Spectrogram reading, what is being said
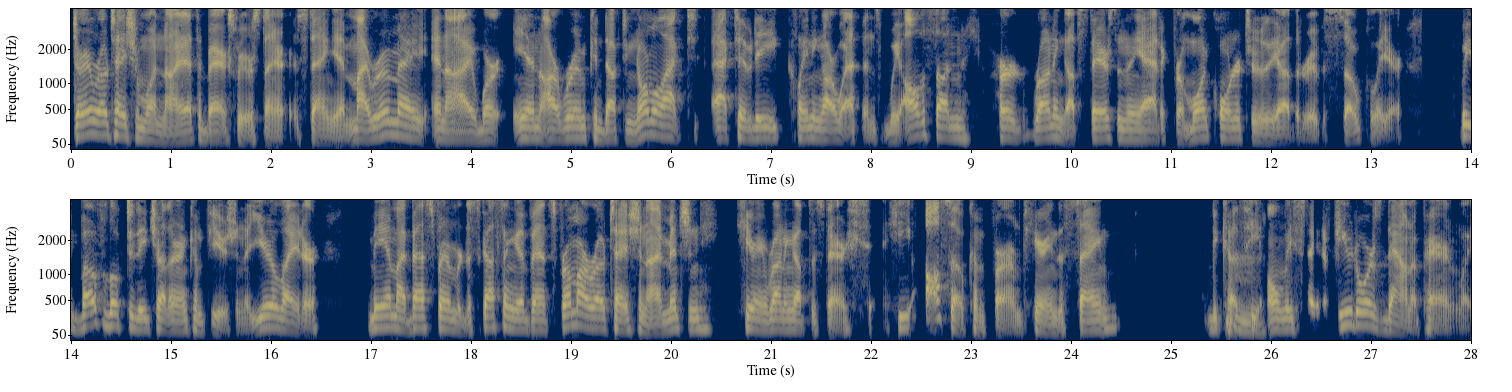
During rotation one night at the barracks we were sta- staying in, my roommate and I were in our room conducting normal act- activity, cleaning our weapons. We all of a sudden heard running upstairs in the attic from one corner to the other. It was so clear. We both looked at each other in confusion. A year later, me and my best friend were discussing events from our rotation. I mentioned hearing running up the stairs. He also confirmed hearing the same because he hmm. only stayed a few doors down, apparently.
